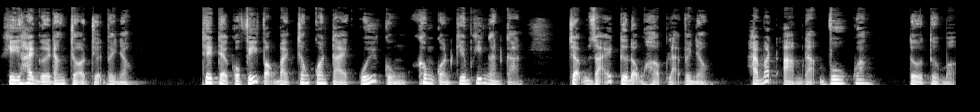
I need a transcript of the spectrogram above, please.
Khi hai người đang trò chuyện với nhau, Thi thể của phí vọng bạch trong quan tài cuối cùng Không còn kiếm khí ngăn cản, Chậm rãi tự động hợp lại với nhau. Hai mắt ảm đạm vô quang Từ từ mở.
